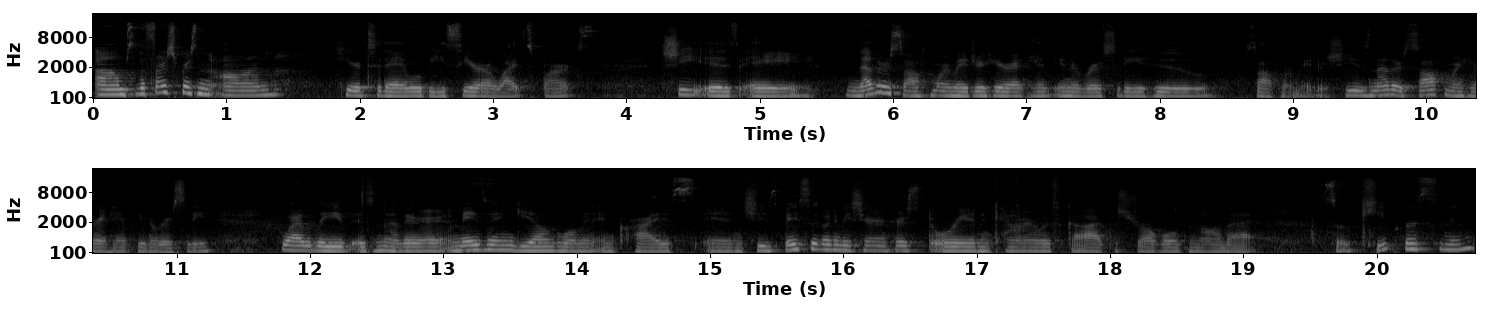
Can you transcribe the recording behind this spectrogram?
Um, so the first person on here today will be Sierra White Sparks. She is a another sophomore major here at Hampton University. Who sophomore major? She's another sophomore here at Hampton University who I believe is another amazing young woman in Christ. And she's basically going to be sharing her story and encounter with God, the struggles, and all that. So keep listening.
